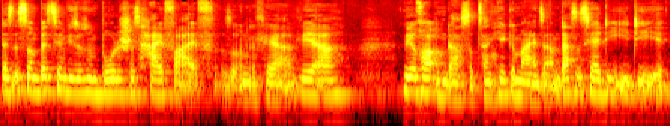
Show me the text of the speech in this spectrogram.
das ist so ein bisschen wie so symbolisches High Five, so ungefähr. Wir, wir rocken das sozusagen hier gemeinsam. Das ist ja die Idee.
